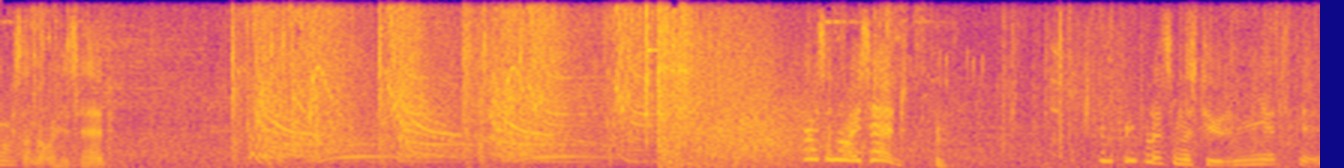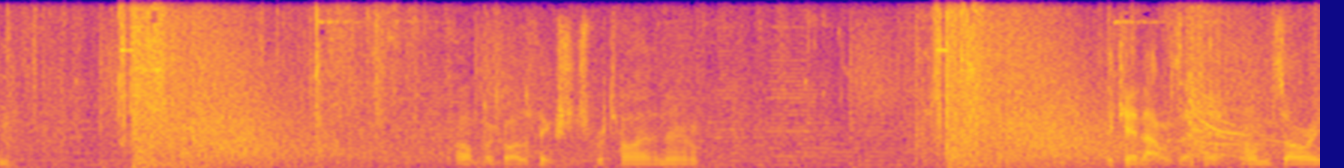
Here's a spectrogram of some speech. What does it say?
How is that not his head? How is that not his head? Three bullets on this dude and yet hit him. Oh my god, I think I should retire now. Okay, that was a hit. I'm sorry.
